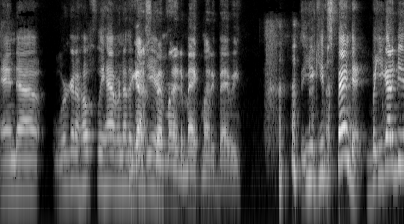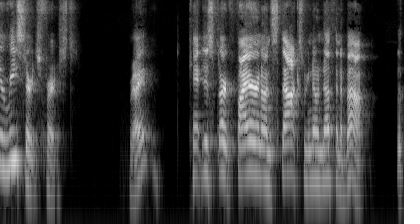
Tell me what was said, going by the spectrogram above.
and uh, we're gonna hopefully have another. You got to spend money to make money, baby. you can spend it, but you got to do your research first, right? Can't just start firing on stocks we know nothing about. The,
